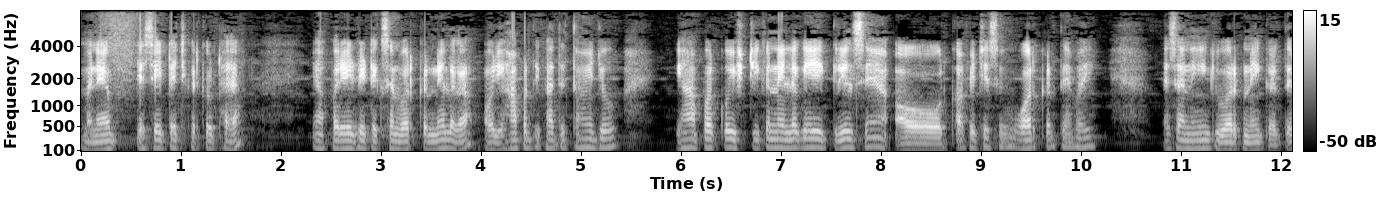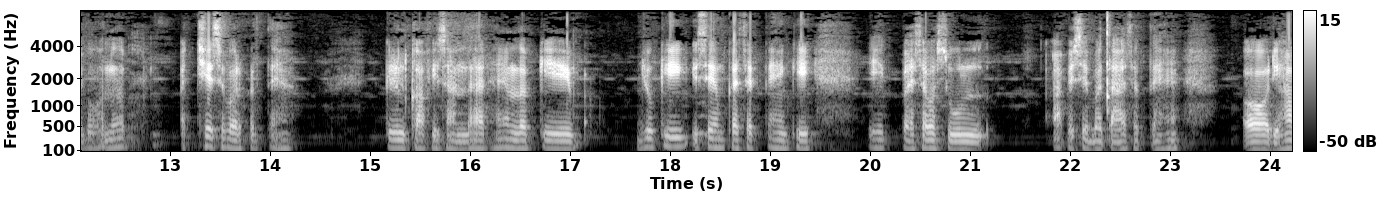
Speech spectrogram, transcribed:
मैंने अब जैसे ही टच करके उठाया। यहाँ पर ये डिटेक्शन वर्क करने लगा और यहाँ पर दिखा देता हूँ जो यहाँ पर कोई स्टिकर नहीं लगे, ये ग्रिल्स हैं और काफ़ी अच्छे से वर्क करते हैं भाई। ऐसा नहीं है कि वर्क नहीं करते, बहुत मतलब अच्छे से वर्क करते हैं। ग्रिल काफ़ी शानदार है। मतलब कि जो कि इसे हम कह सकते हैं कि एक पैसा वसूल आप इसे बता सकते हैं। और यहाँ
